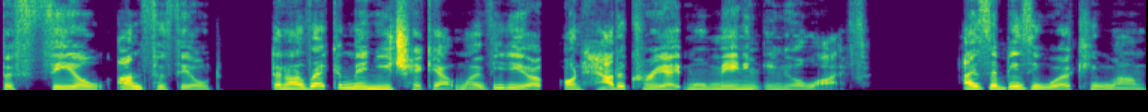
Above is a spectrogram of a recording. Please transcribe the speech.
but feel unfulfilled, then I recommend you check out my video on how to create more meaning in your life. As a busy working mum,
